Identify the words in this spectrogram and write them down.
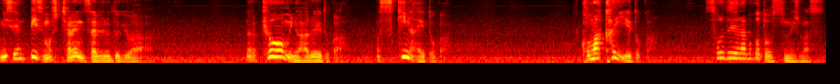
2000ピースもしチャレンジされるときは、なんか興味のある絵とか、好きな絵とか、細かい絵とか、それで選ぶことをお勧めします。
